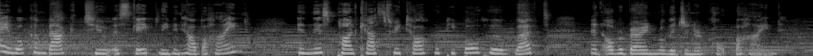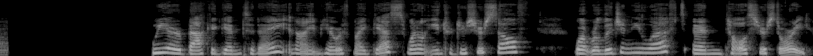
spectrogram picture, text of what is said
Hi, welcome back to Escape Leaving Hell Behind. In this podcast, we talk with people who have left an overbearing religion or cult behind. We are back again today, and I am here with my guests. Why don't you introduce yourself, what religion you left, and tell us your story?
